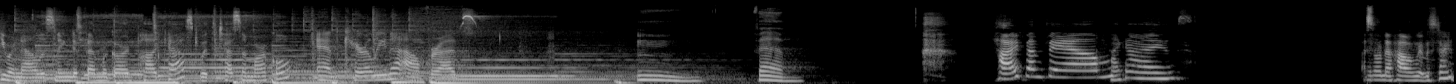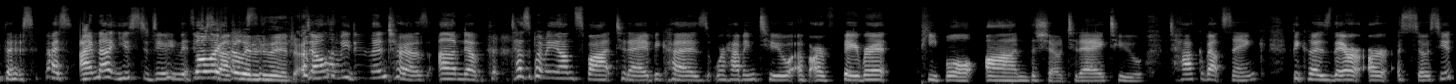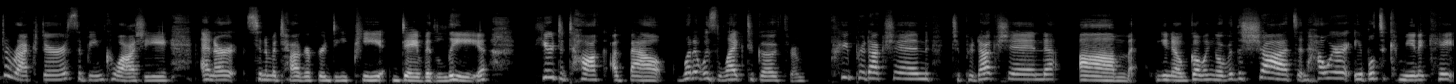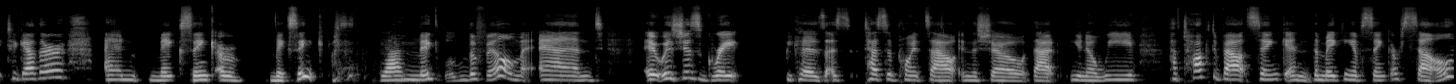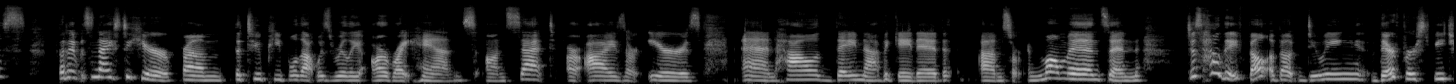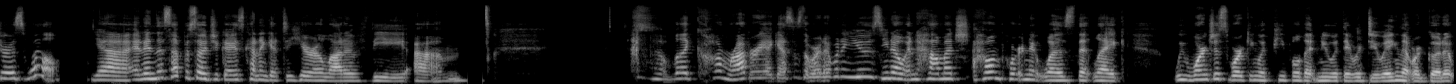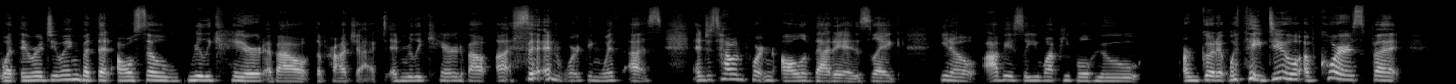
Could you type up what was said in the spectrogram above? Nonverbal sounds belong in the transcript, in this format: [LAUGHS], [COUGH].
You are now listening to Femme Regard Podcast with Tessa Markle and Carolina Alvarez. Mmm, Fem. Hi, Fem Fam. Hi, guys. I don't know how I'm going to start this. Guys, I'm not used to doing the Don't intros. let Carolina do the intro. [LAUGHS] Don't let me do the intros. Um, no, Tessa put me on spot today because we're having two of our favorite people on the show today to talk about Sync because they're our associate director, Sabine Kahwaji, and our cinematographer, DP, David Lee, here to talk about what it was like to go from pre-production to production um you know going over the shots and how we were able to communicate together and make sync or make sync Yeah. [LAUGHS] make the film and it was just great because as Tessa points out in the show that you know we have talked about sync and the making of sync ourselves but it was nice to hear from the two people that was really our right hands on set our eyes our ears and how they navigated um, certain moments and just how they felt about doing their first feature as well. Yeah, and in this episode, you guys kind of get to hear a lot of the um [SIGHS] like camaraderie, I guess is the word I want to use, you know, and how much how important it was that like we weren't just working with people that knew what they were doing, that were good at what they were doing, but that also really cared about the project and really cared about us [LAUGHS] and working with us and just how important all of that is. Like, you know, obviously you want people who are good at what they do, of course, but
